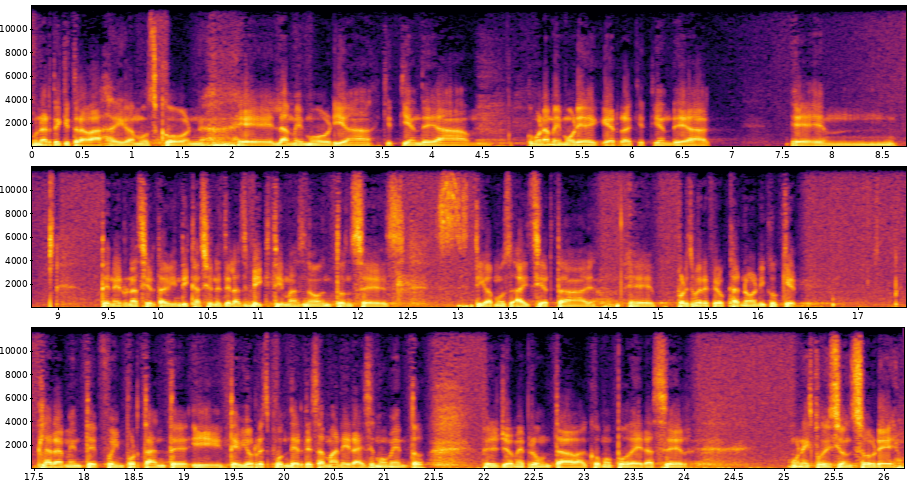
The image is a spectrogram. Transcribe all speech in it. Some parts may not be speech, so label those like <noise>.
un arte que trabaja, digamos, con la memoria, que tiende a, como una memoria de guerra que tiende a tener una cierta vindicaciones de las víctimas, ¿no? Entonces, digamos, hay cierta, eh, por eso me refiero canónico, que claramente fue importante y debió responder de esa manera a ese momento, pero yo me preguntaba cómo poder hacer una exposición sobre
